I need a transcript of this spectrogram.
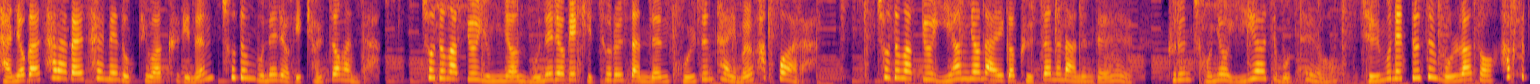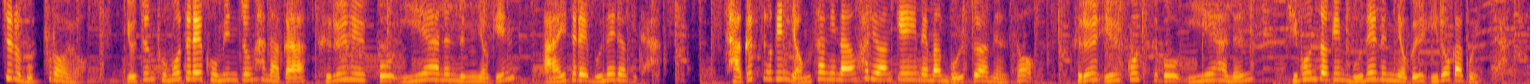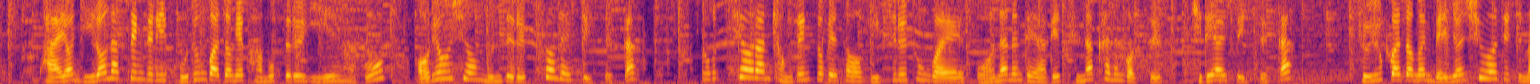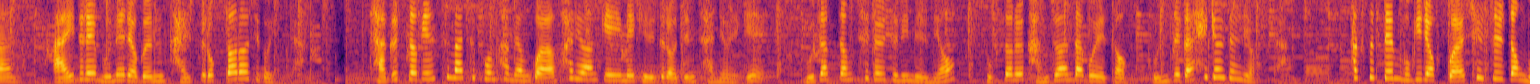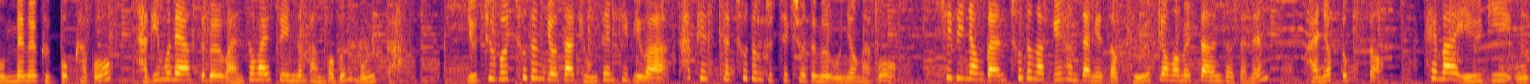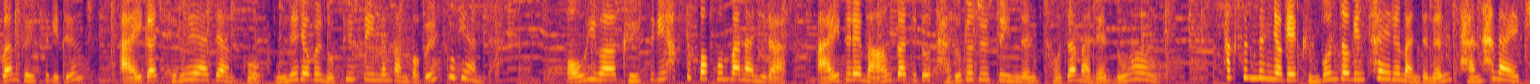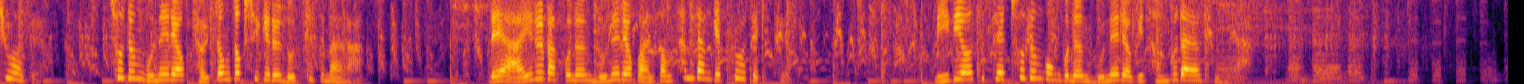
자녀가 살아갈 삶의 높이와 크기는 초등 문해력이 결정한다. 초등학교 6년 문해력의 기초를 쌓는 골든타임을 확보하라. 초등학교 2학년 아이가 글자는 아는데 글은 전혀 이해하지 못해요. 질문의 뜻을 몰라서 학습지를 못 풀어요. 요즘 부모들의 고민 중 하나가 글을 읽고 이해하는 능력인 아이들의 문해력이다. 자극적인 영상이나 화려한 게임에만 몰두하면서 글을 읽고 쓰고 이해하는 기본적인 문해 능력을 잃어가고 있다. 과연 이런 학생들이 고등과정의 과목들을 이해하고 어려운 시험 문제를 풀어낼 수 있을까? 또 치열한 경쟁 속에서 입시를 통과해 원하는 대학에 진학하는 것을 기대할 수 있을까? 교육과정은 매년 쉬워지지만 아이들의 문해력은 갈수록 떨어지고 있다. 자극적인 스마트폰 화면과 화려한 게임에 길들어진 자녀에게 무작정 책을 들이밀며 독서를 강조한다고 해서 문제가 해결될 리 없다. 학습된 무기력과 실질적 문맹을 극복하고 자기문의 학습을 완성할 수 있는 방법은 뭘까? 유튜브 초등교사 경센TV와 팟캐스트 초등주책쇼 등을 운영하고 12년간 초등학교 현장에서 교육 경험을 쌓은 저자는 관역 독서, 테마 일기, 오감 글쓰기 등 아이가 지루해하지 않고 문해력을 높일 수 있는 방법을 소개한다. 어휘와 글쓰기 학습법뿐만 아니라 아이들의 마음까지도 다독여줄 수 있는 저자만의 노하우. 학습 능력의 근본적인 차이를 만드는 단 하나의 키워드. 초등 문해력 결정적 시기를 놓치지 마라. 내 아이를 바꾸는 문해력 완성 3단계 프로젝트. 미디어 숲의 초등 공부는 문해력이 전부다였습니다.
